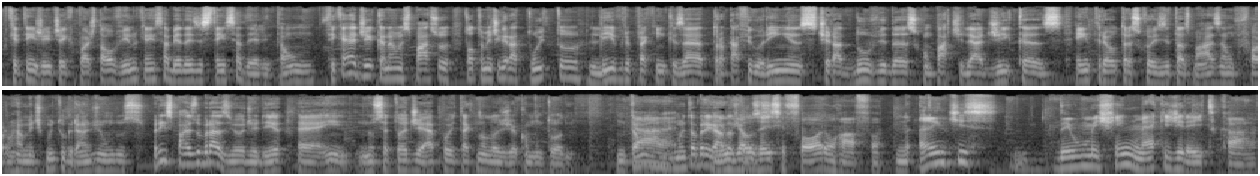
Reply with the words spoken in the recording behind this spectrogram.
porque tem gente aí que pode estar ouvindo que nem sabia da existência dele. Então fica aí a dica, né? Um espaço totalmente gratuito, livre para quem quiser trocar figurinhas, tirar dúvidas, compartilhar dicas, entre outras coisitas más. É um fórum realmente muito grande, um dos principais do Brasil, eu diria, é, em- no setor de Apple e tecnologia como um todo. Então, Cara, muito obrigado Eu já usei esse fórum, Rafa, antes de eu mexer em Mac direito, cara.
